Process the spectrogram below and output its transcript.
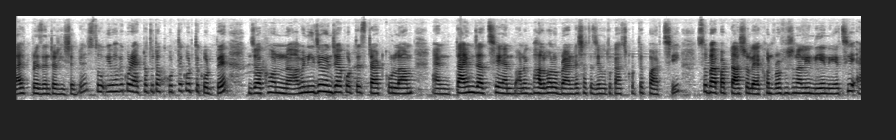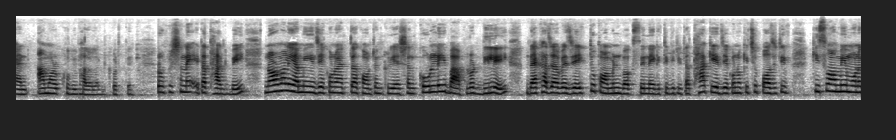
লাইভ প্রেজেন্টার হিসেবে। সো এভাবে করে একটা দুটা করতে করতে করতে যখন আমি নিজেও এনজয় করতে স্টার্ট করলাম অ্যান্ড টাইম যাচ্ছে অ্যান্ড অনেক ভালো ভালো ব্র্যান্ডের সাথে যেহেতু কাজ করতে পারছি সো ব্যাপারটা আসলে এখন প্রফেশনালি নিয়ে নিয়েছি অ্যান্ড আমার খুবই ভালো লাগে করতে। প্রফেশনে এটা থাকবেই। নর্মালি আমি যে কোনো একটা কন্টেন্ট ক্রিয়েশন করলেই বা আপলোড দিলেই দেখা যাবে যে একটু কমেন্ট বক্সে নেগেটিভিটিটা থাকে যে কোনো কিছু পজিটিভ কিছু আমি মনে,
